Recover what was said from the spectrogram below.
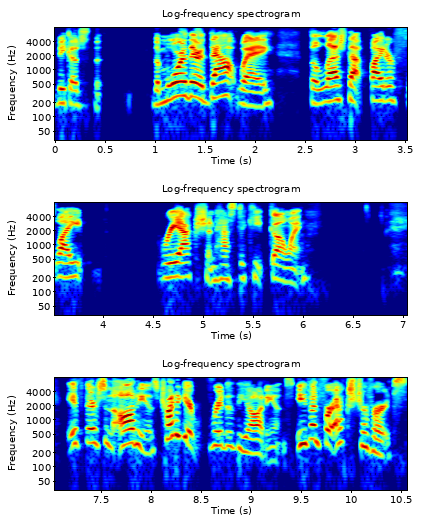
because the, more they're that way the less that fight or flight reaction has to keep going. If there's an audience try to get rid of the audience even for extroverts.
